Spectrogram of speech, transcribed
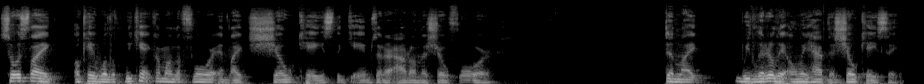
So it's like, okay, well, if we can't come on the floor and like showcase the games that are out on the show floor, then like we literally only have the showcasing.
